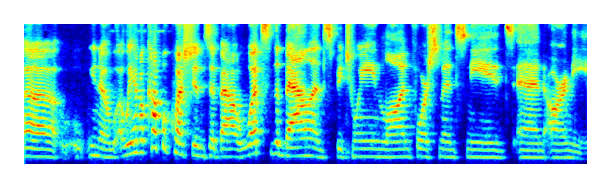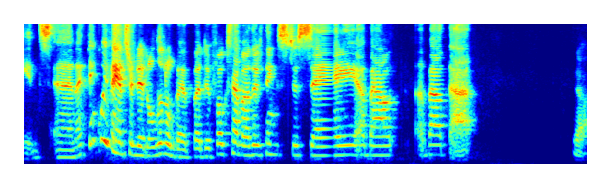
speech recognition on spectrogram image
uh, you know, we have a couple questions about what's the balance between law enforcement's needs and our needs. And I think we've answered it a little bit, but do folks have other things to say about about that? Yeah,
